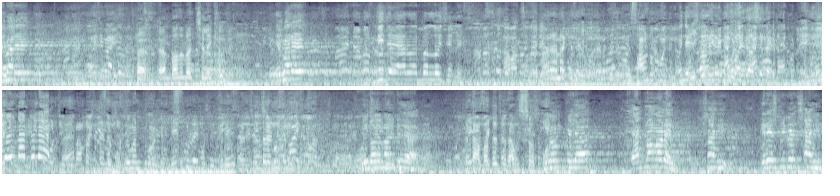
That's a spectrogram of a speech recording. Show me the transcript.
এবারে হ্যাঁ বাদল ভাই ছেলে খেলবে। এবারে বিজয় আরও একবার লইছেন সাউন্ড কমে দিল মসজিদ আছে নাকি? উদয়মান প্লেয়ার উদয়মান প্লেয়ার। এটা আমাদের তো আবশ্যক ইয়ং প্লেয়ার এক নম্বরের শাহিদ ক্রেস নিবেন শাহিদ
